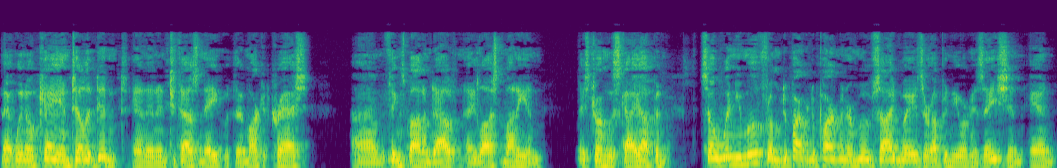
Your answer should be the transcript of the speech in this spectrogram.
that went okay until it didn't. And then in 2008, with the market crash, um, things bottomed out. They lost money and they strung this guy up. And so when you move from department to department or move sideways or up in the organization and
